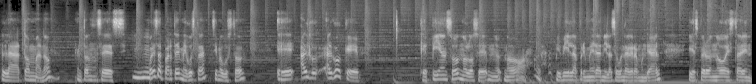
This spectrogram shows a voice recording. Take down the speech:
la toma, ¿no? Entonces, por esa parte me gusta, sí me gustó. Eh, algo, algo que, que pienso, no lo sé, no, viví la primera ni la segunda guerra mundial y espero no estar en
